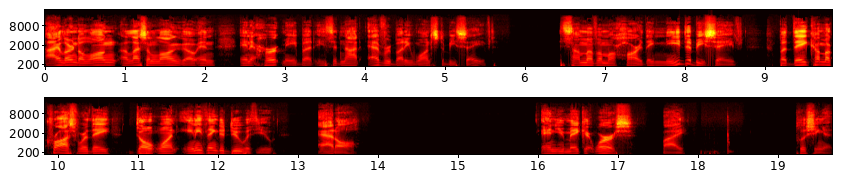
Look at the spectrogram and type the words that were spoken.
I learned a long a lesson long ago and and it hurt me, but he said not everybody wants to be saved. Some of them are hard. They need to be saved, but they come across where they don't want anything to do with you at all. and you make it worse by pushing it.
